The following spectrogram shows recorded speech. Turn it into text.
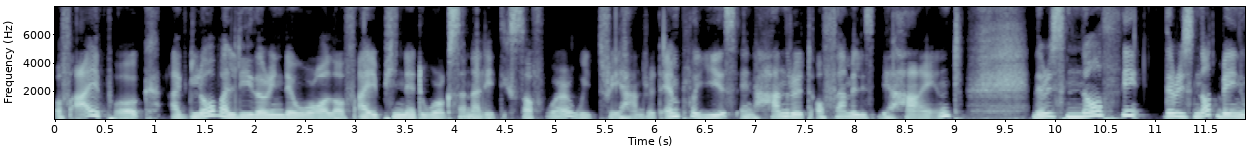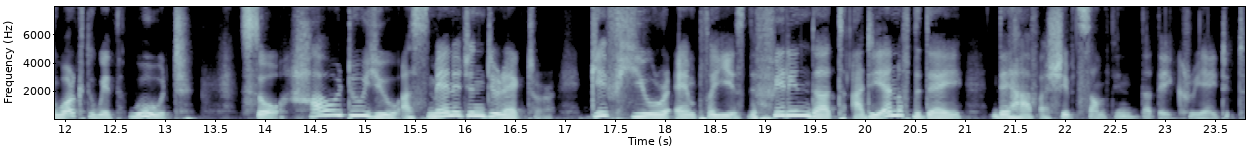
of ipoque, a global leader in the world of IP networks analytics software with 300 employees and hundreds of families behind, there is nothing, there is not being worked with wood. So how do you, as managing director, give your employees the feeling that at the end of the day, they have achieved something that they created?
